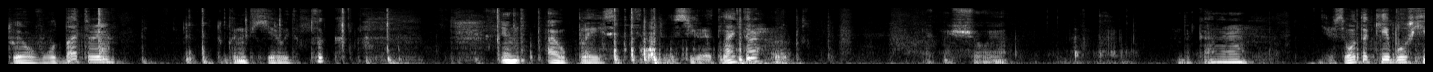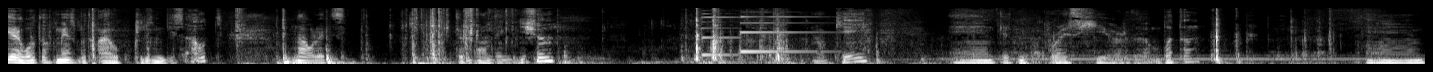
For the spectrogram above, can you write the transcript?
12 volt battery to connect here with the plug. And I will place it to the cigarette lighter. Let me show you the camera. There's of cables here a lot of mess but I'll clean this out. Now let's turn on the ignition okay. And let me press here the button. And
